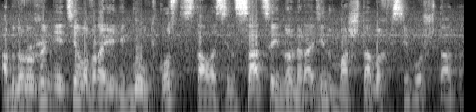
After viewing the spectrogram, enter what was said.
Обнаружение тела в районе Голд-Кост стало сенсацией номер один в масштабах всего штата.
